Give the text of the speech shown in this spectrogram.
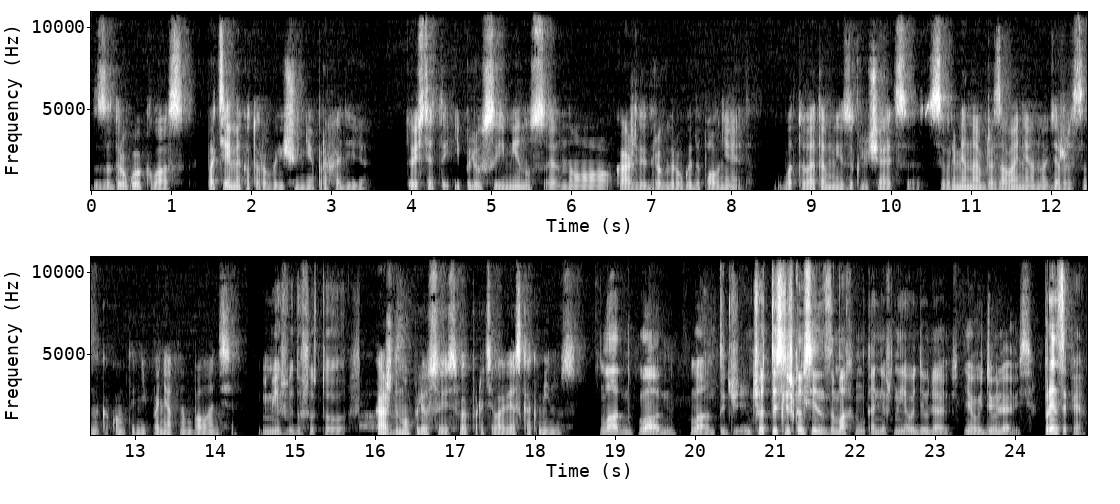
за другой класс по теме, которую вы еще не проходили. То есть это и плюсы, и минусы, но каждый друг друга дополняет. Вот в этом и заключается. Современное образование, оно держится на каком-то непонятном балансе. Имеешь в виду, что, что... Каждому плюсу есть свой противовес как минус. Ладно, ладно, ладно. Ты что ты слишком сильно замахнул, конечно, я удивляюсь. Я удивляюсь. В принципе,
